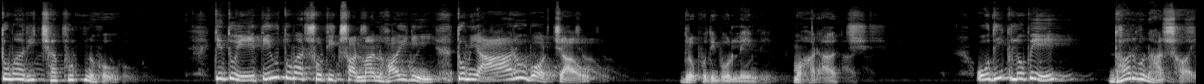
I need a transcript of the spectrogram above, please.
তোমার ইচ্ছা পূর্ণ হোক। কিন্তু এতেও তোমার সঠিক সম্মান হয়নি, তুমি আরও বর চাও। দ্রৌপদী বললেন, মহারাজ, অধিক লোপে ধর্মনাশ হয়।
